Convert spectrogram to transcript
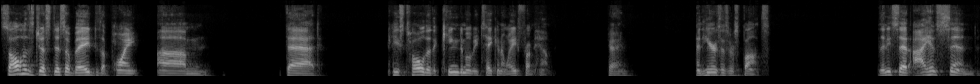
Saul has just disobeyed to the point um, that he's told that the kingdom will be taken away from him. Okay. And here's his response. Then he said, I have sinned,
